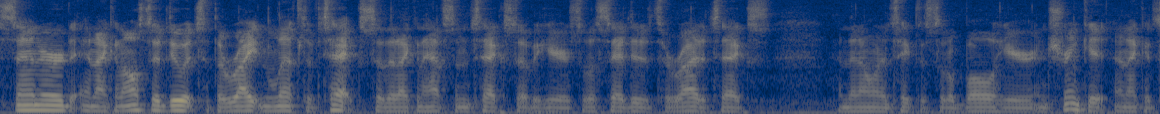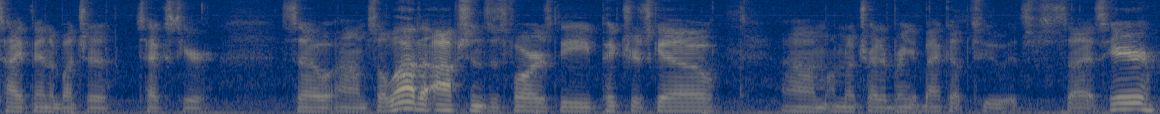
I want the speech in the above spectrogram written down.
centered, and I can also do it to the right and left of text so that I can have some text over here. So let's say I did it to right of text, and then I want to take this little ball here and shrink it, and I could type in a bunch of text here. So, um, so a lot of options as far as the pictures go. Um, I'm going to try to bring it back up to its size here.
